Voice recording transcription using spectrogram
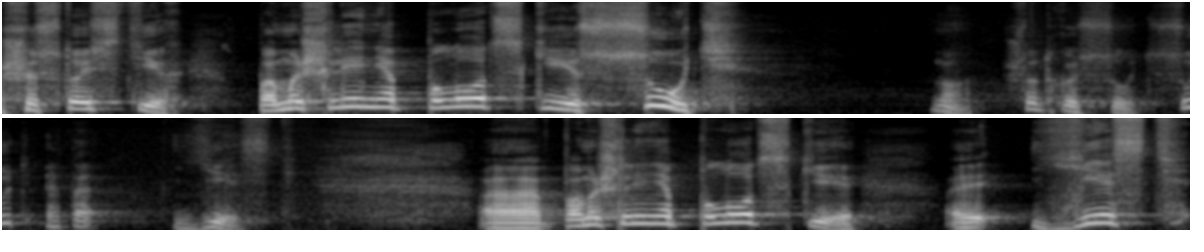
шестой стих. «Помышления плотские – суть». Ну, что такое суть? Суть – это есть. Э, помышления плотские э, есть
